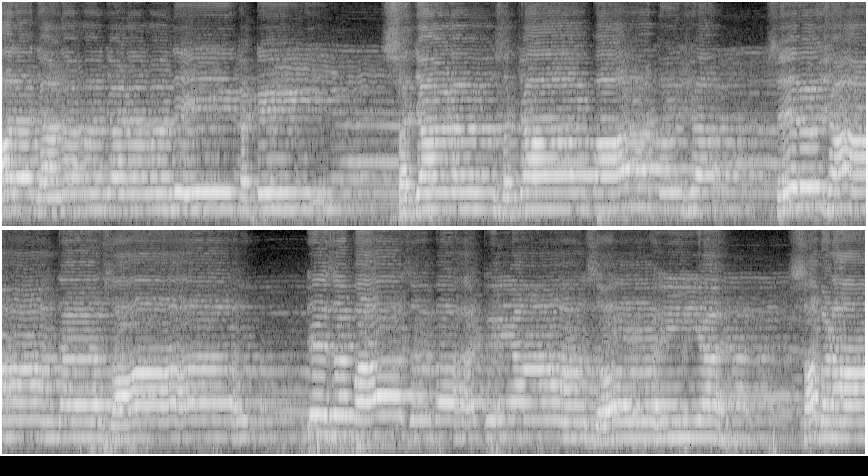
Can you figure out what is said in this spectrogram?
ਮਲ ਜਨਮ ਜਨਮ ਦੇ ਕਟੇ। ਸਜਣ ਸੱਚਾ ਪਾਤਸ਼ਾਹ, ਸਿਰ ਸ਼ਾਂਦ ਸਾਹ। ਜਿਸ ਪਾਸ ਬਹਠਿਆ ਸੋਹੀਆ ਸਬਣਾ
